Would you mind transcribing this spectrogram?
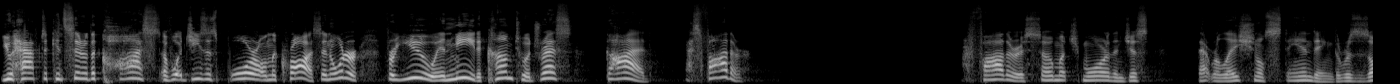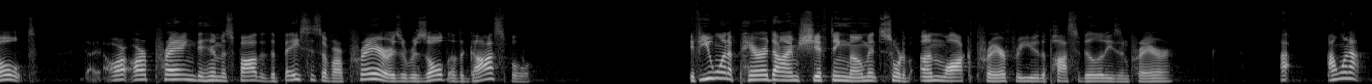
You have to consider the cost of what Jesus bore on the cross in order for you and me to come to address God as Father. Our Father is so much more than just that relational standing, the result. Our, our praying to Him as Father, the basis of our prayer is a result of the gospel. If you want a paradigm shifting moment to sort of unlock prayer for you, the possibilities in prayer, I, I want to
